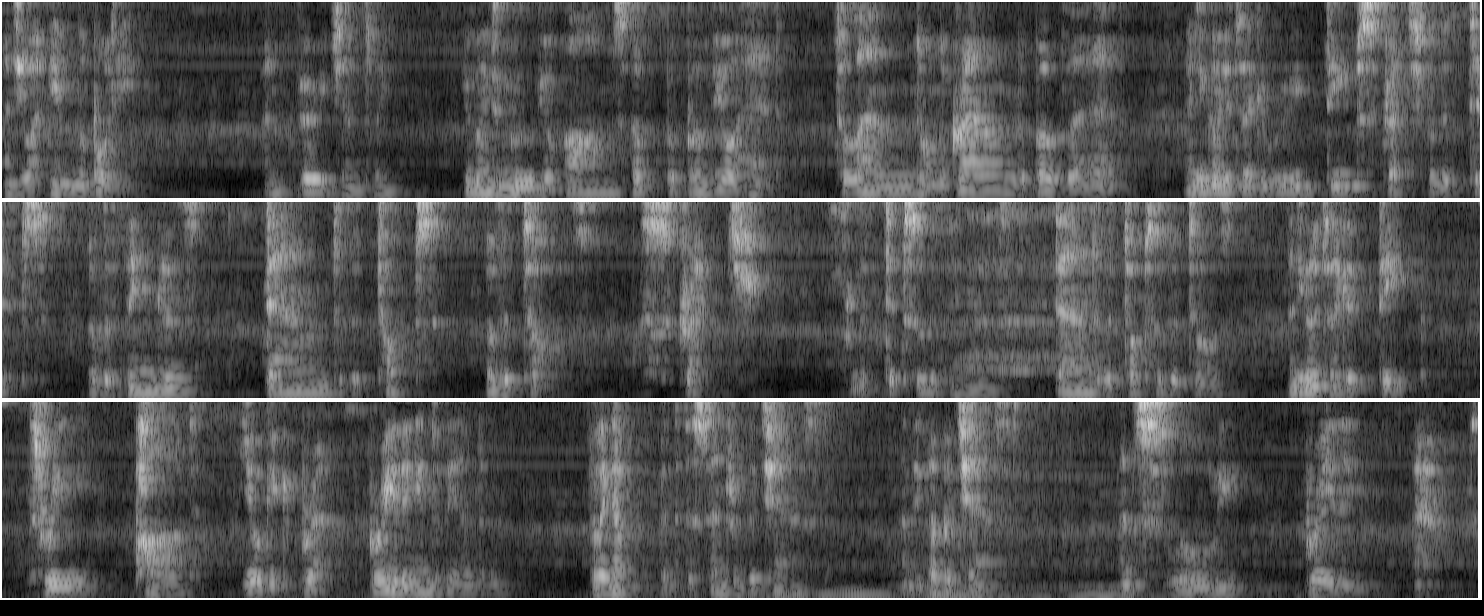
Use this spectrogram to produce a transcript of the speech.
And you are in the body and very gently you're going to move your arms up above your head to land on the ground above the head. And you're going to take a really deep stretch from the tips of the fingers down to the tops of the toes. Stretch from the tips of the fingers down to the tops of the toes. And you're going to take a deep three part yogic breath, breathing into the abdomen, filling up into the center of the chest and the upper chest, and slowly breathing out.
